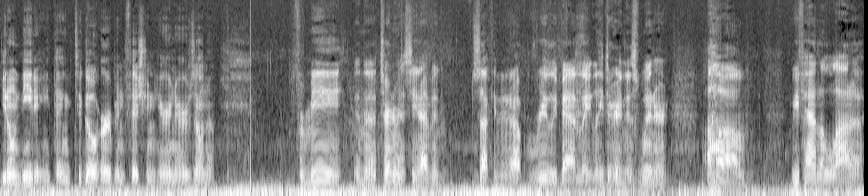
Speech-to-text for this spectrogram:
You don't need anything to go urban fishing here in Arizona. for me in the tournament scene i've been sucking it up really bad lately during this winter um, we've had a lot of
